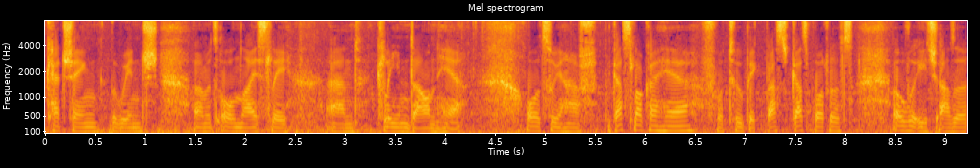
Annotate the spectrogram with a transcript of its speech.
catching the winch. It's all nicely and clean down here. Also you have the gas locker here for two big gas bottles over each other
